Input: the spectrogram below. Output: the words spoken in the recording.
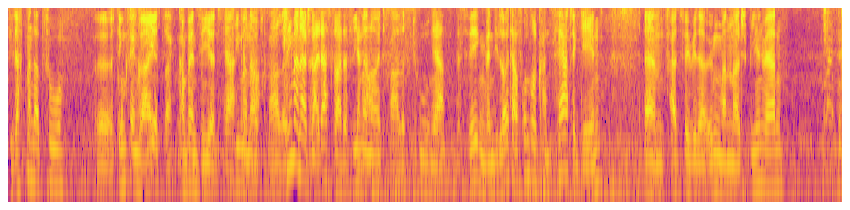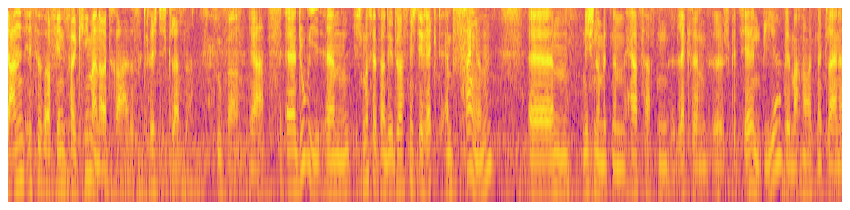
wie sagt man dazu? Äh, dingsfrei. Kompensiert, sagt man. Kompensiert, ja. Klimaneutrales- Genau. Klimaneutral, das war das. Genau. Klimaneutrales Touren. Ja, deswegen, wenn die Leute auf unsere Konzerte gehen, ähm, falls wir wieder irgendwann mal spielen werden, dann ist es auf jeden Fall klimaneutral. Das ist richtig klasse. Super. Ja. Äh, Dubi, ähm, ich muss jetzt mal, du hast mich direkt empfangen. Ähm, nicht nur mit einem herzhaften, leckeren, äh, speziellen Bier. Wir machen heute eine kleine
